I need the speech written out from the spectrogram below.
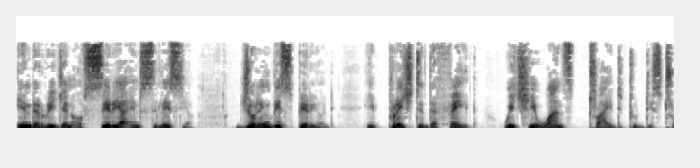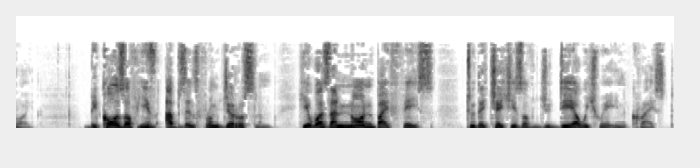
in the region of Syria and Cilicia. During this period, he preached the faith which he once tried to destroy. Because of his absence from Jerusalem, he was unknown by face to the churches of Judea which were in Christ.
